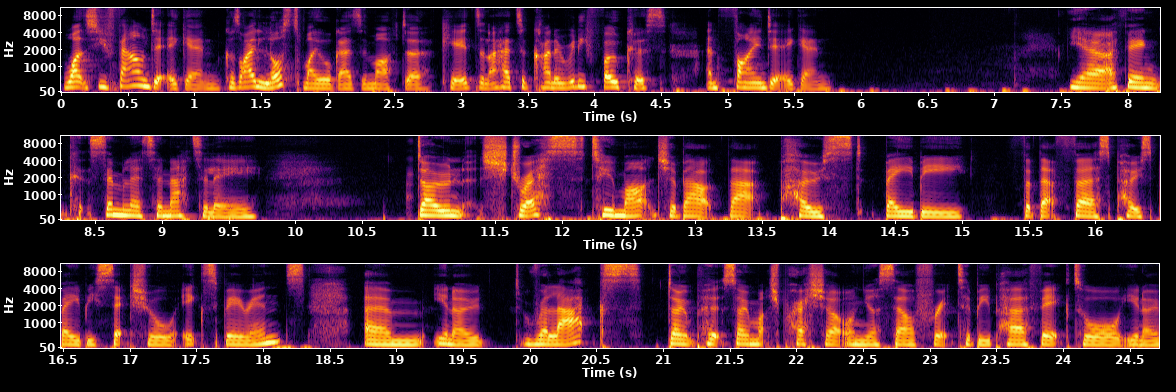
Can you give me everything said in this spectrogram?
once you found it again because I lost my orgasm after kids and I had to kind of really focus and find it again. Yeah, I think similar to Natalie, don't stress too much about that post baby that first post baby sexual experience. Um, you know, relax don't put so much pressure on yourself for it to be perfect or you know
